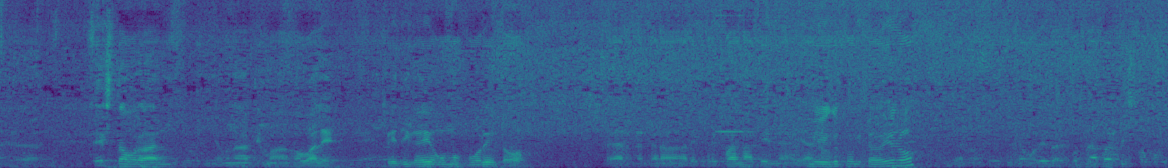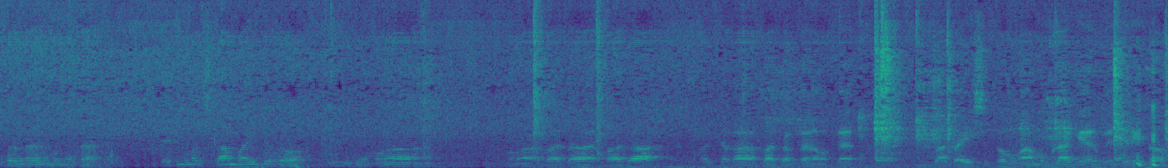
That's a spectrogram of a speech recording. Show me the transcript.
uh, restaurant, yung natin mga kawali. Pwede kayo umupo rito. Ayan, ganda ng electric fan natin. Ayan, May ikot po isa. Yun oh. yan o. Tingnan mo rin. Pag nabatis pa po ito na mga ta. Pwede mag-standby dito. Pwede mga mga bata, bata, at saka batang ka, ka bata isip ka mga mo vlogger, pwede rito.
